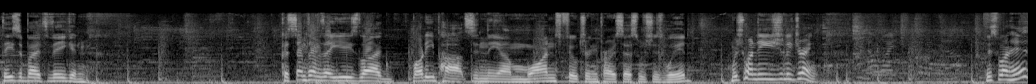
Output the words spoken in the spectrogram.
These are both vegan. Because sometimes they use like body parts in the um, wine filtering process, which is weird. Which one do you usually drink? This one here?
